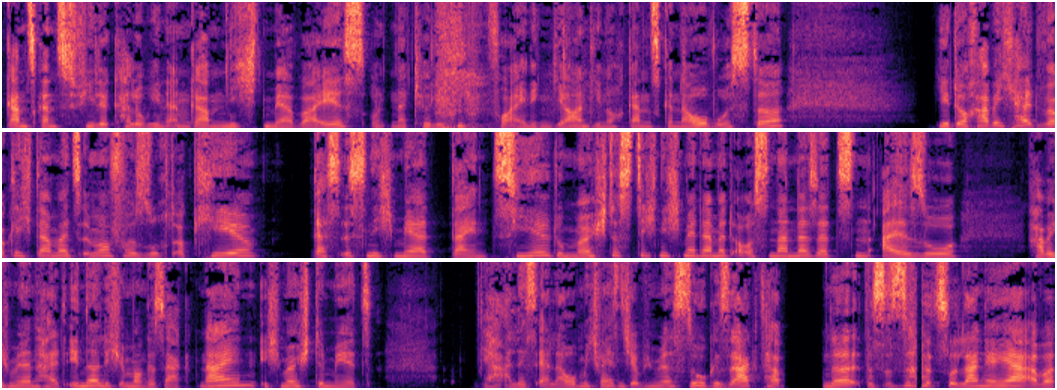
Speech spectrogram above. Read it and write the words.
ganz, ganz viele Kalorienangaben nicht mehr weiß und natürlich vor einigen Jahren die noch ganz genau wusste. Jedoch habe ich halt wirklich damals immer versucht, okay, das ist nicht mehr dein Ziel, du möchtest dich nicht mehr damit auseinandersetzen, also habe ich mir dann halt innerlich immer gesagt, nein, ich möchte mir jetzt ja alles erlauben. Ich weiß nicht, ob ich mir das so gesagt habe, ne, das ist so, so lange her, aber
